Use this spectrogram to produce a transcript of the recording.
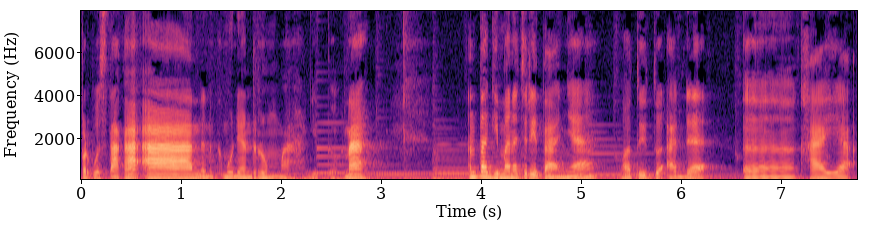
perpustakaan, dan kemudian rumah gitu Nah entah gimana ceritanya waktu itu ada uh, kayak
